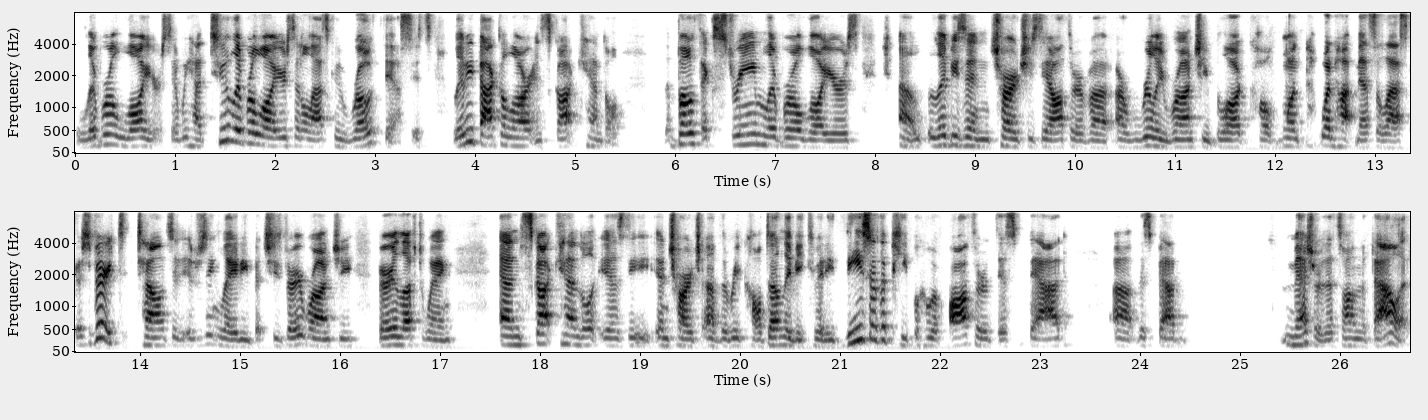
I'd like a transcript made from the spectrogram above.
liberal lawyers. And we had two liberal lawyers in Alaska who wrote this. It's Libby Bakalar and Scott Kendall both extreme liberal lawyers. Uh, Libby's in charge. She's the author of a, a, really raunchy blog called One, One Hot Mess Alaska. She's a very talented, interesting lady, but she's very raunchy, very left wing. And Scott Kendall is the in charge of the Recall Dunleavy Committee. These are the people who have authored this bad, uh, this bad measure that's on the ballot,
